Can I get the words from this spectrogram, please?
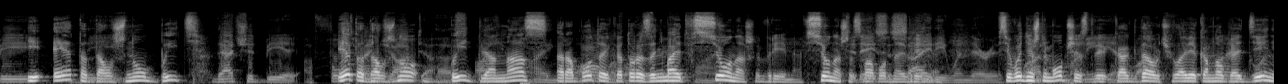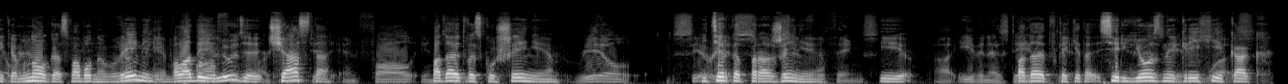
И это должно быть, это должно быть для нас работой, которая занимает все наше время, все наше свободное время. В сегодняшнем обществе, когда у человека много денег и много свободного времени, молодые люди часто попадают в искушение и терпят поражение, и попадают в какие-то серьезные грехи, как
